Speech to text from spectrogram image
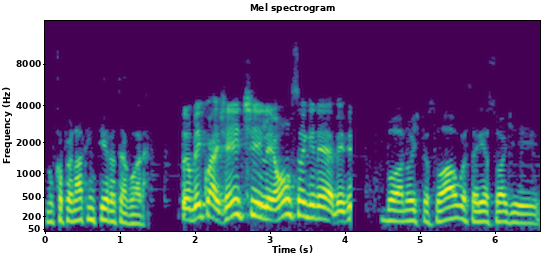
no campeonato inteiro até agora. Também com a gente, Leon Sanguiné. Bem-vindo. Boa noite, pessoal. Gostaria só de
